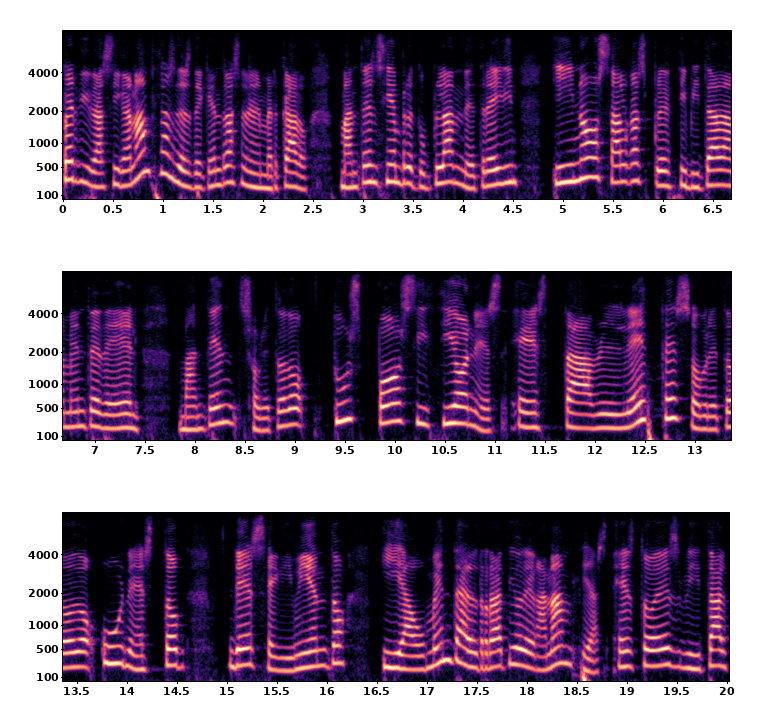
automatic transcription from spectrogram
pérdidas y ganancias desde que entras en el mercado. Mantén siempre tu plan de trading y no salgas precipitadamente de él. Mantén sobre todo tus posiciones. Establece sobre todo un stop de seguimiento y aumenta el ratio de ganancias. Esto es vital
